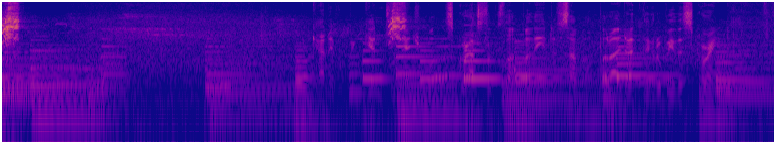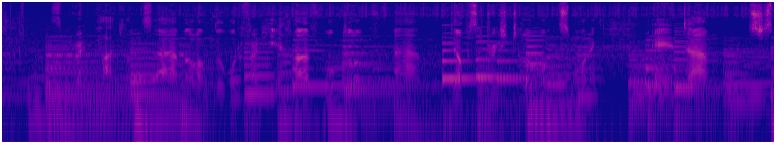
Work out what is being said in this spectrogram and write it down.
I this grass looks like by the end of summer, but I don't think it'll be this green. Some great parklands um, along the waterfront here. I've walked along um, the opposite direction to I this morning, and um, it's just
